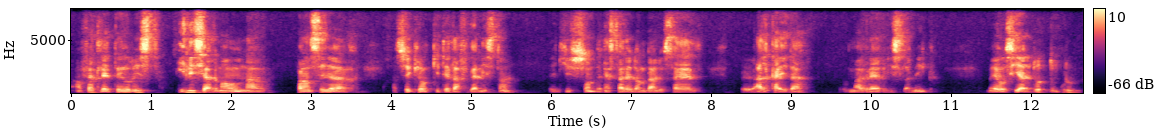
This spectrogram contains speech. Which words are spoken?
En fait, les terroristes, initialement, on a pensé à, ceux qui ont quitté l'Afghanistan et qui sont installés donc dans le Sahel, euh, Al-Qaïda, au Maghreb islamique, mais aussi à d'autres groupes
